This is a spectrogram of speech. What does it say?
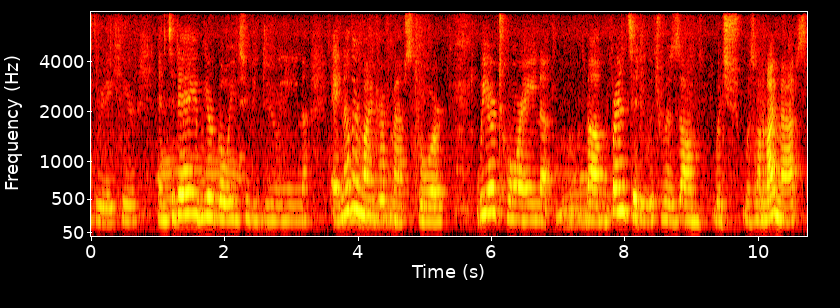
Darkman38 here, and today we are going to be doing another Minecraft Maps tour. We are touring um, Friend City, which was um, which was one of my maps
